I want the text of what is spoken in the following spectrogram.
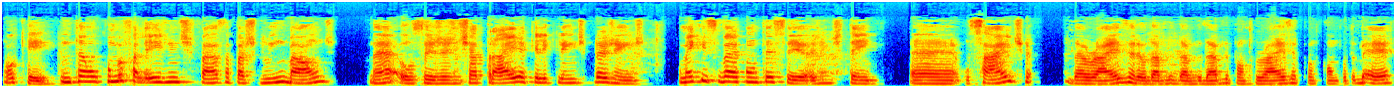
Ok. Então, como eu falei, a gente faz a parte do inbound, né? Ou seja, a gente atrai aquele cliente para a gente. Como é que isso vai acontecer? A gente tem é, o site da Riser, é o www.riser.com.br.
